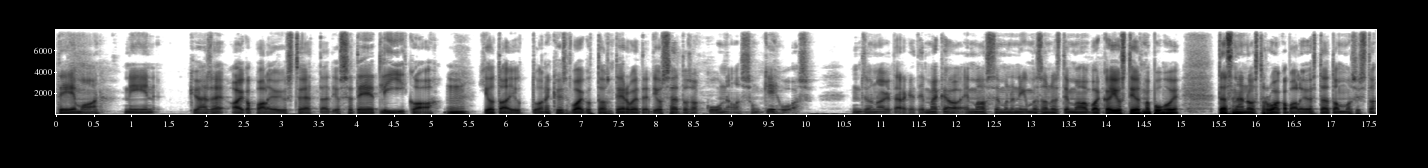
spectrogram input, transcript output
teemaan, niin kyllähän se aika paljon just se, että, että jos sä teet liikaa Mm. jotain juttua, niin kyllä se vaikuttaa sun terveyteen. Että jos sä et osaa kuunnella sun kehoas, niin se on aika tärkeää. En, mäkään en mä ole semmoinen, niin kuin mä sanoin, että mä oon vaikka just, jos mä puhuin tässä näin noista ruokavalioista ja tommosista,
